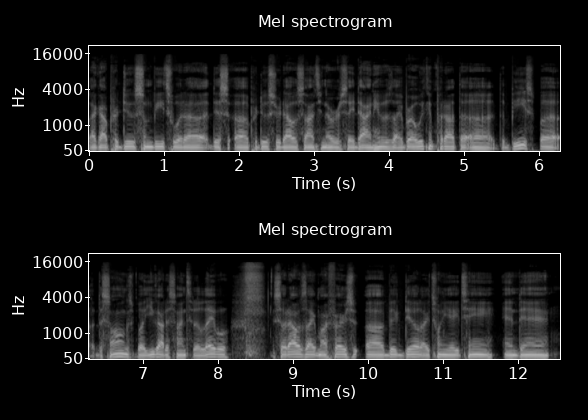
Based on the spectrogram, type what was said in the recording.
Like I produced some beats with uh this uh producer that was signed to Never Say Die, and he was like, "Bro, we can put out the uh the beats, but the songs, but you got to sign to the label." So that was like my first uh big deal, like 2018, and then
